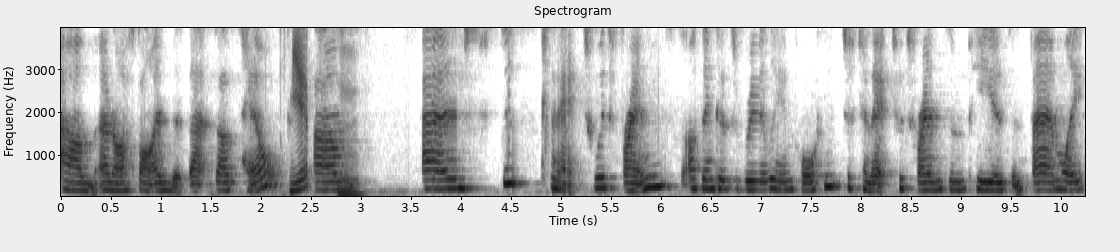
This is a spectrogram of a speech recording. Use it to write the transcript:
um, and i find that that does help yep um, mm. and just connect with friends. I think it's really important to connect with friends and peers and family,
